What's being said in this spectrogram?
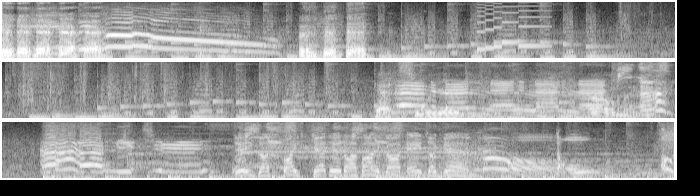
weird. la, la, la, la. Oh my Huh? Ah, leeches! Jesus Christ, get it off! I got AIDS again. Oh! Oh,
